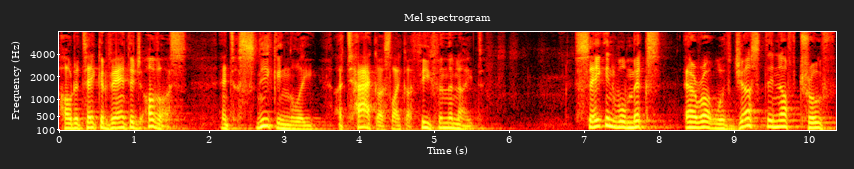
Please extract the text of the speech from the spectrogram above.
how to take advantage of us and to sneakingly attack us like a thief in the night. Satan will mix error with just enough truth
